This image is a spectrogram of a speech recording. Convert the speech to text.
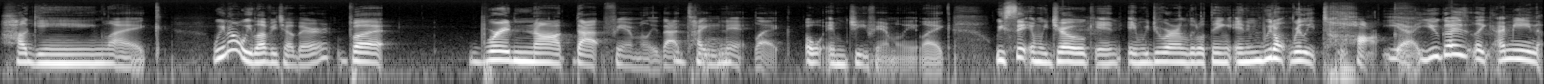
hugging, like, we know we love each other, but we're not that family, that mm-hmm. tight knit, like OMG family. Like we sit and we joke and, and we do our own little thing and we don't really talk. Yeah, you guys like. I mean,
